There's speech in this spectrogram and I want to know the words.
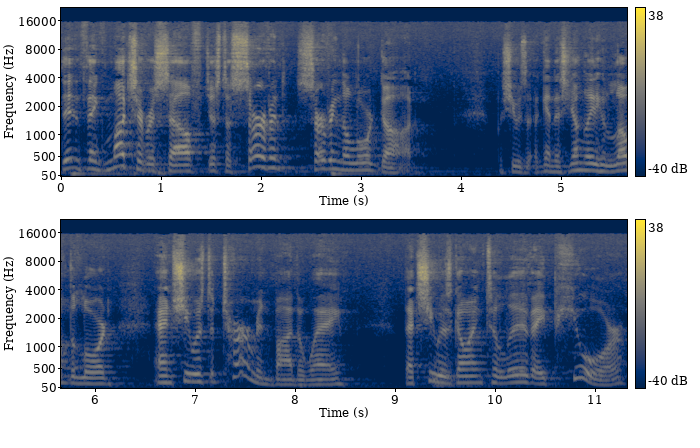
didn't think much of herself, just a servant serving the Lord God. But she was, again, this young lady who loved the Lord, and she was determined, by the way, that she was going to live a pure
